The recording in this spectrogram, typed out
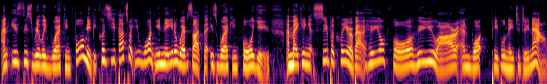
And is this really working for me? Because you, that's what you want. You need a website that is working for you and making it super clear about who you're for, who you are, and what people need to do now.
